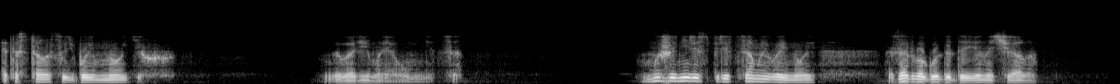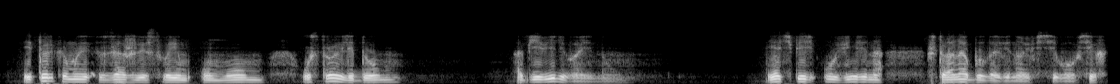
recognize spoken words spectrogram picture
Это стало судьбой многих. Говори, моя умница. Мы женились перед самой войной, за два года до ее начала. И только мы зажили своим умом, устроили дом, объявили войну. Я теперь уверена, что она была виной всего, всех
